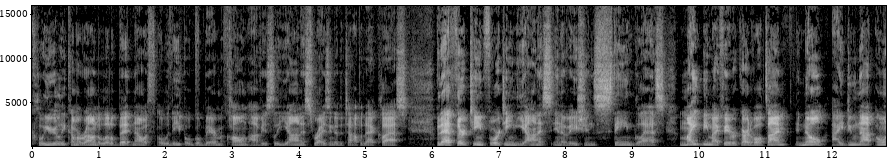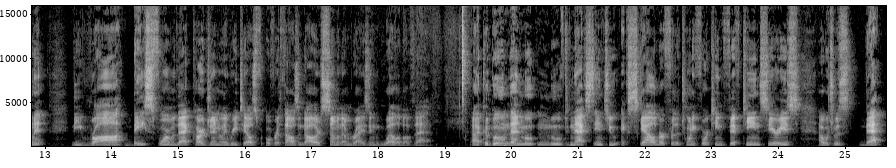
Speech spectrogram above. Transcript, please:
clearly come around a little bit now with Oladipo, Gobert, McCollum, obviously Giannis rising to the top of that class. But that 13 14 Giannis Innovations stained glass might be my favorite card of all time. And no, I do not own it. The raw base form of that card generally retails for over $1,000, some of them rising well above that. Uh, Kaboom then mo- moved next into Excalibur for the 2014-15 series, uh, which was that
